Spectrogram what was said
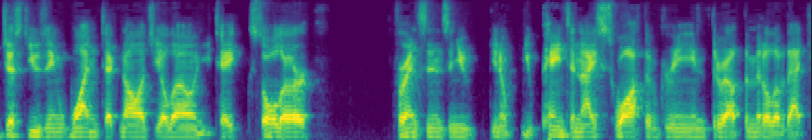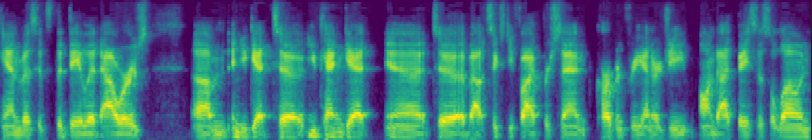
just using one technology alone, you take solar, for instance, and you you know you paint a nice swath of green throughout the middle of that canvas. It's the daylit hours, um, and you get to you can get uh, to about 65% carbon-free energy on that basis alone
